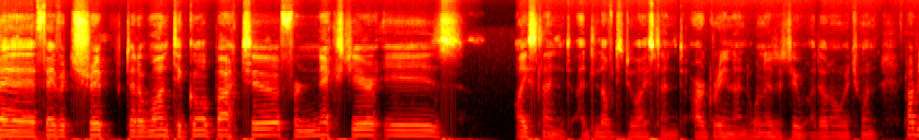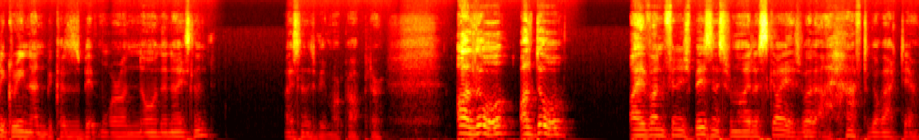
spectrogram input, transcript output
a favorite trip that I want to go back to for next year is Iceland. I'd love to do Iceland or Greenland, one of the two. I don't know which one. Probably Greenland because it's a bit more unknown than Iceland. Iceland's a bit more popular. Although, although I have unfinished business from Isle of Skye as well. I have to go back there.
